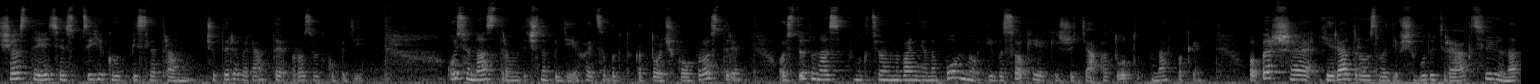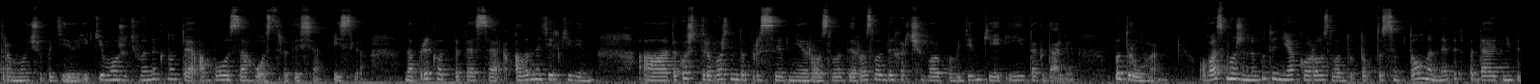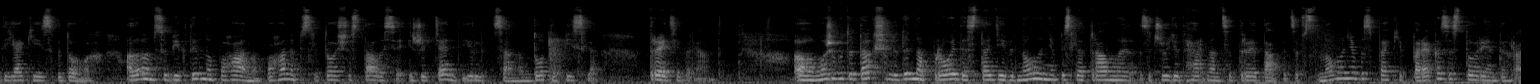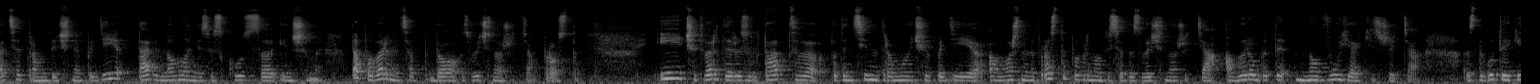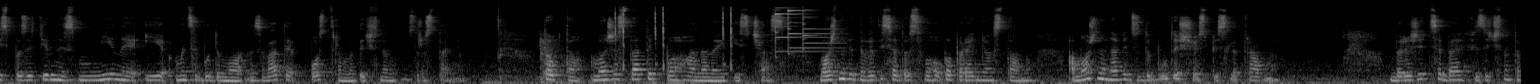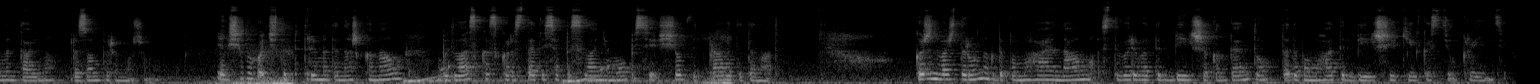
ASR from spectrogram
Що стається з психікою після травми? Чотири варіанти розвитку подій. Ось у нас травматична подія. Хай це буде така точка у просторі. Ось тут у нас функціонування на повну і високе якісь життя, а тут навпаки. По-перше, є ряд розладів, що будуть реакцією на травмуючу подію, які можуть виникнути або загостритися після, наприклад, ПТСР, але не тільки він. А також тривожно-депресивні розлади, розлади харчової поведінки і так далі. По-друге, у вас може не бути ніякого розладу, тобто симптоми не підпадають ні під які із відомих, але вам суб'єктивно погано, погано після того, що сталося, і життя ділиться на до та після. Третій варіант. Може бути так, що людина пройде стадії відновлення після травми за Джудіт Герман. Це три етапи: це встановлення безпеки, переказ історії, інтеграція травматичної події та відновлення зв'язку з іншими, та повернеться до звичного життя просто. І четвертий результат е, потенційно травмуючої події. Можна не просто повернутися до звичного життя, а виробити нову якість життя, здобути якісь позитивні зміни, і ми це будемо називати посттравматичним зростанням. Тобто може стати погано на якийсь час, можна відновитися до свого попереднього стану, а можна навіть здобути щось після травми. Бережіть себе фізично та ментально, разом переможемо. Якщо ви хочете підтримати наш канал, будь ласка, скористайтеся посиланням в описі, щоб відправити донат. Кожен ваш дарунок допомагає нам створювати більше контенту та допомагати більшій кількості українців.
